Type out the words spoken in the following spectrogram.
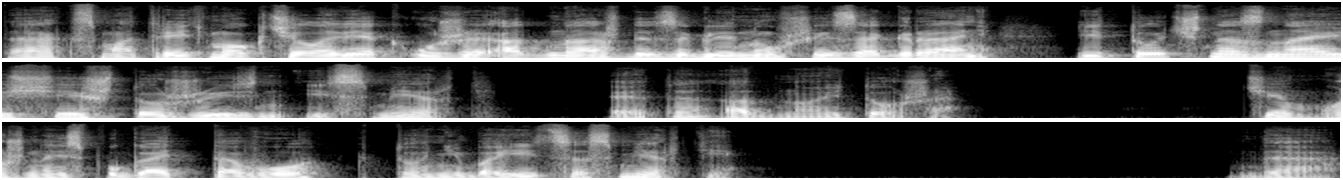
Так смотреть мог человек, уже однажды заглянувший за грань и точно знающий, что жизнь и смерть – это одно и то же. Чем можно испугать того, кто не боится смерти? «Да»,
